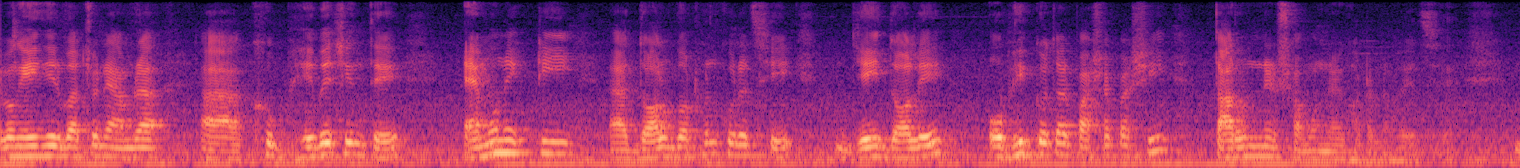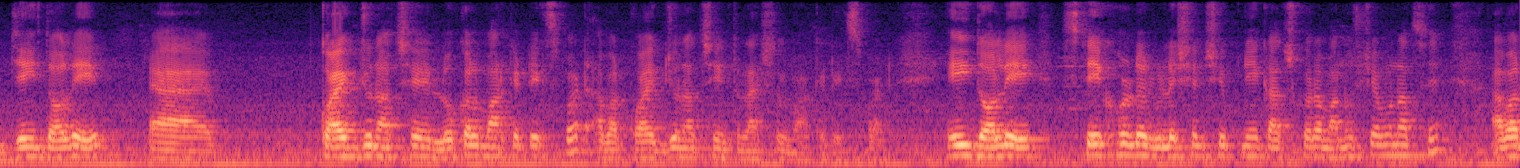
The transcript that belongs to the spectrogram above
এবং এই নির্বাচনে আমরা খুব ভেবেচিন্তে এমন একটি দল গঠন করেছি, যেই দলে অভিজ্ঞতার পাশাপাশি তারুণ্যের সমন্বয় ঘটানো হয়েছে। যেই দলে কয়েকজন আছে লোকাল মার্কেট এক্সপার্ট আবার কয়েকজন আছে ইন্টারন্যাশনাল মার্কেট এক্সপার্ট এই দলে স্টেক হোল্ডার রিলেশনশিপ নিয়ে কাজ করা মানুষ যেমন আছে, আবার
